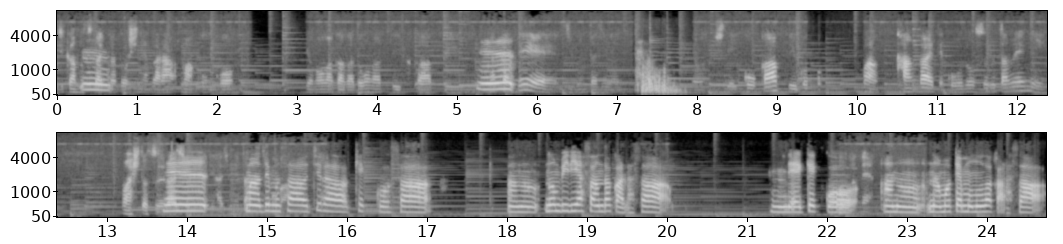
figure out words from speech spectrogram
時間の使い方をしながら、まあ今後世の中がどうなっていくかっていう中で、自分たちのしていこうかっていうことを、まあ、考えて行動するために、まあ一つラジオをやり始めたまあでもさ、うちら結構さ、あの、のんびり屋さんだからさ、んで、結構だ、ね。あの、怠け者だからさ、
